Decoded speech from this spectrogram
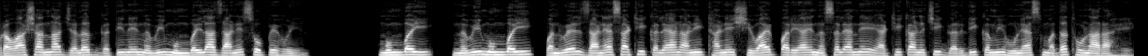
प्रवाशांना जलद गतीने नवी मुंबईला जाणे सोपे होईल. मुंबई नवी मुंबई पनवेल जाण्यासाठी कल्याण आणि ठाणे शिवाय पर्याय नसल्याने या ठिकाणची गर्दी कमी होण्यास मदत होणार आहे.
